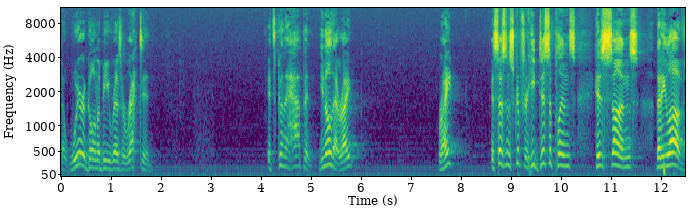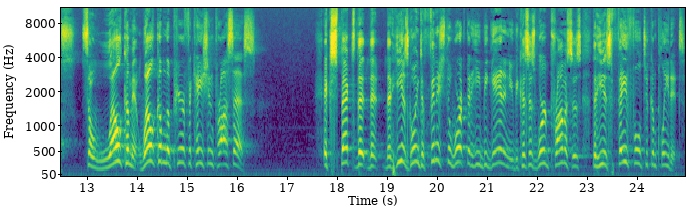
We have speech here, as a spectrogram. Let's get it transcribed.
that we're going to be resurrected. It's going to happen. You know that, right? Right? It says in Scripture, he disciplines his sons that he loves. So welcome it. Welcome the purification process. Expect that, that, that He is going to finish the work that He began in you because His word promises that He is faithful to complete it.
